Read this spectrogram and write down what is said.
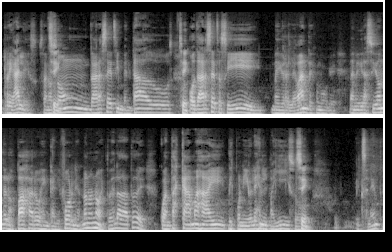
reales. O sea, no son datasets inventados o datasets así medio relevantes, como que la migración de los pájaros en California. No, no, no. Esto es la data de cuántas camas hay disponibles en el país. Sí. Excelente.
